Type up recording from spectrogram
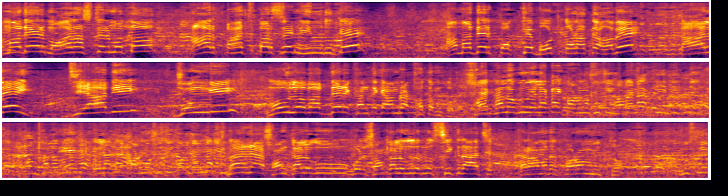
আমাদের মহারাষ্ট্রের মতো আর পাঁচ পার্সেন্ট হিন্দুকে আমাদের পক্ষে ভোট করাতে হবে তাহলেই জিহাদি জঙ্গি মৌলবাদদের এখান থেকে আমরা খতম করব। সংখ্যালঘু এলাকায় কর্মসূচি হবে না? কি সংখ্যালঘু এলাকায় কর্মসূচি করবেন না না না সংখ্যালঘু বলে সংখ্যালঘুদের মধ্যে শিখরা আছে তারা আমাদের পরম মিত্র। মুসলিম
